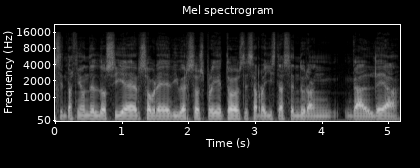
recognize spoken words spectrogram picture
Presentación del dossier sobre diversos proyectos desarrollistas en Durangaldea.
